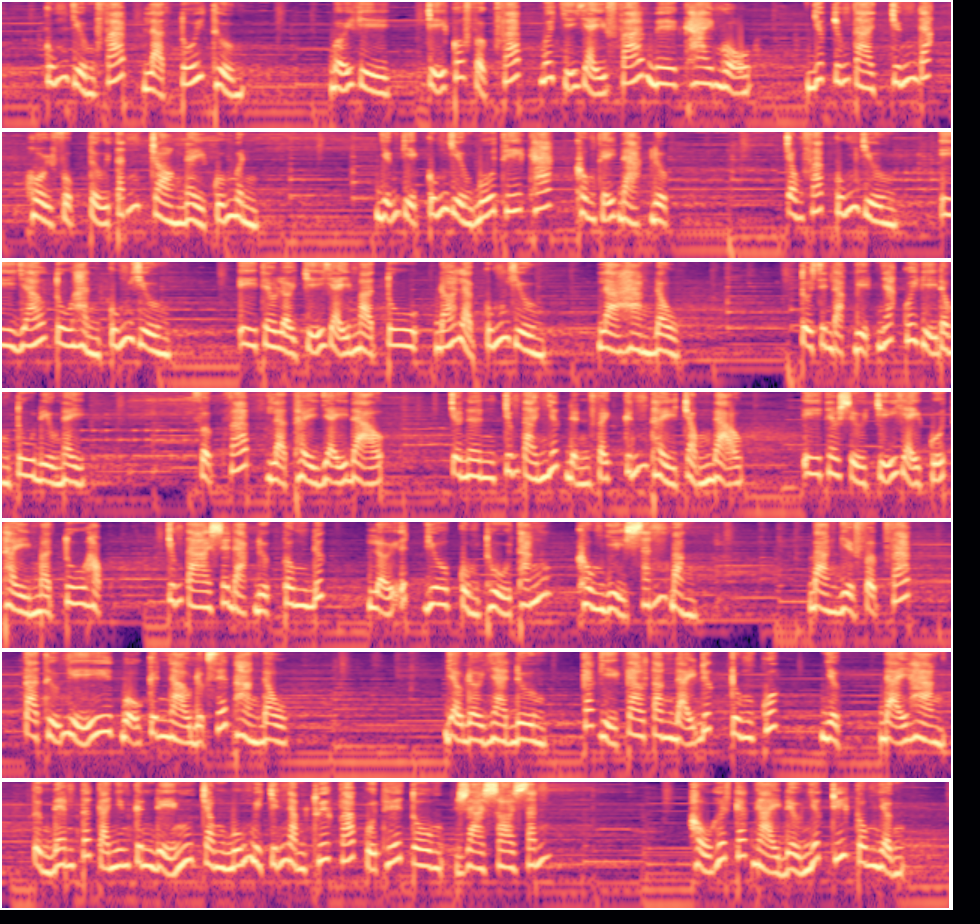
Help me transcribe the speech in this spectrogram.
cúng dường pháp là tối thượng. Bởi vì chỉ có phật pháp mới chỉ dạy phá mê khai ngộ, giúp chúng ta chứng đắc, hồi phục tự tánh tròn đầy của mình. Những việc cúng dường bố thí khác không thể đạt được. Trong pháp cúng dường, y giáo tu hành cúng dường. Y theo lời chỉ dạy mà tu, đó là cúng dường là hàng đầu. Tôi xin đặc biệt nhắc quý vị đồng tu điều này. Phật pháp là thầy dạy đạo, cho nên chúng ta nhất định phải kính thầy trọng đạo. Y theo sự chỉ dạy của thầy mà tu học, chúng ta sẽ đạt được công đức, lợi ích vô cùng thù thắng, không gì sánh bằng. Bàn về phật pháp, ta thử nghĩ bộ kinh nào được xếp hàng đầu. Vào đời nhà đường các vị cao tăng đại đức trung quốc nhật đại hàn từng đem tất cả những kinh điển trong 49 năm thuyết pháp của Thế Tôn ra so sánh. Hầu hết các ngài đều nhất trí công nhận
